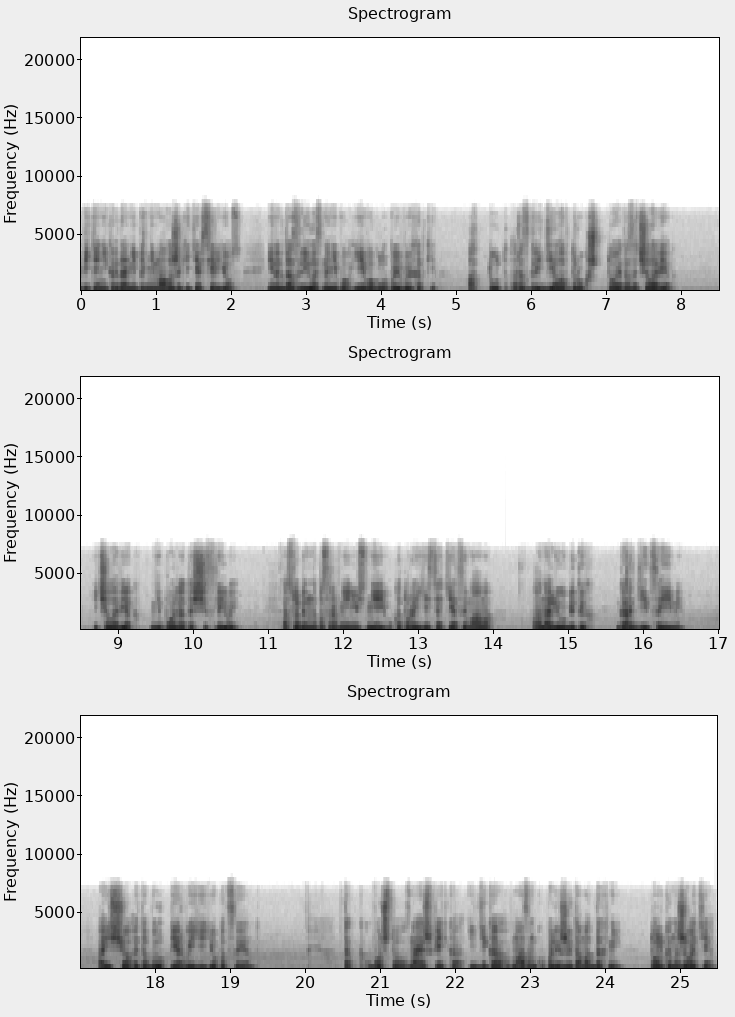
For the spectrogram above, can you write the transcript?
Витя никогда не принимала Жакете всерьез, иногда злилась на него и его глупые выходки, а тут разглядела вдруг, что это за человек. И человек не больно-то счастливый, особенно по сравнению с ней, у которой есть отец и мама. Она любит их, гордится ими. А еще это был первый ее пациент. Так вот что, знаешь, Федька, иди-ка в мазанку полежи там, отдохни. Только на животе,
